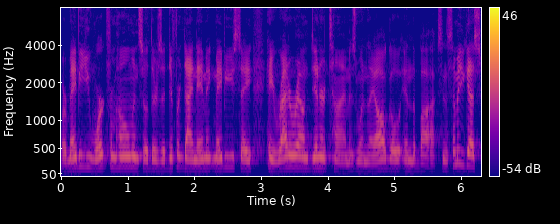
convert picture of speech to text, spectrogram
or maybe you work from home and so there's a different dynamic. Maybe you say, hey, right around dinner time is when they all go in the box. And some of you guys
